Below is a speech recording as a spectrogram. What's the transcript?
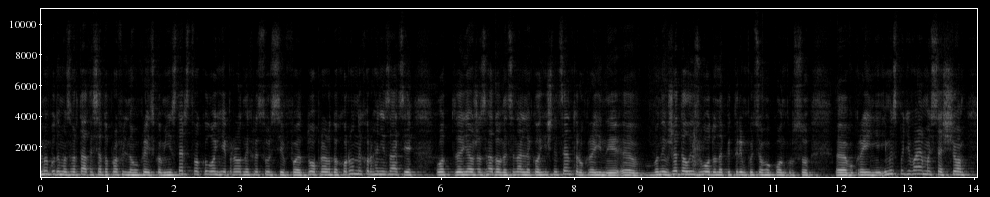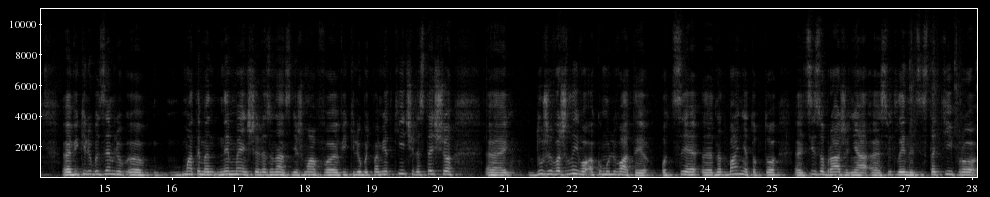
ми будемо звертатися до профільного українського міністерства екології і природних ресурсів, е, до природоохоронних організацій. От е, я вже згадував Національний екологічний центр України. е, Вони вже дали згоду на підтримку цього конкурсу в Україні. І ми сподіваємося, що. Вікі любить землю матиме не менший резонанс, ніж мав Вікі любить пам'ятки, через те, що дуже важливо акумулювати оце надбання, тобто ці зображення, світлини, статті про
